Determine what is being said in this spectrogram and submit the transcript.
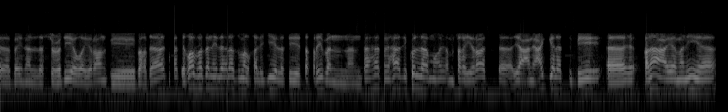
بين السعودية وإيران في بغداد. إضافة إلى الأزمة الخليجية التي تقريبا انتهت هذه كلها متغيرات يعني عجلت بقناعة يمنية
